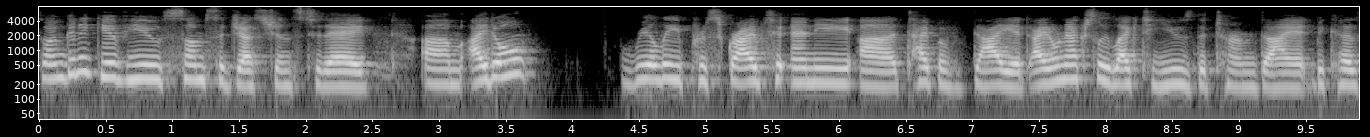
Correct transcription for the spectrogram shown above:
So I'm going to give you some suggestions today. Um, I don't really prescribe to any uh, type of diet. I don't actually like to use the term diet because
